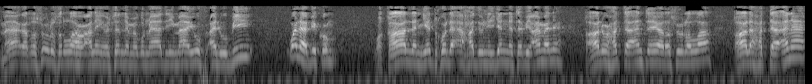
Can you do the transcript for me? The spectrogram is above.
ما الرسول صلى الله عليه وسلم يقول ما أدري ما يفعل بي ولا بكم. وقال لن يدخل أحد الجنة بعمله. قالوا حتى أنت يا رسول الله. قال حتى أنا.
